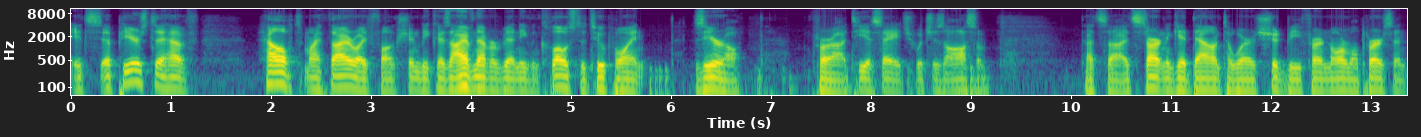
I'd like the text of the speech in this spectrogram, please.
it appears to have helped my thyroid function because I have never been even close to 2.0 for uh, TSH, which is awesome. That's uh, it's starting to get down to where it should be for a normal person.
